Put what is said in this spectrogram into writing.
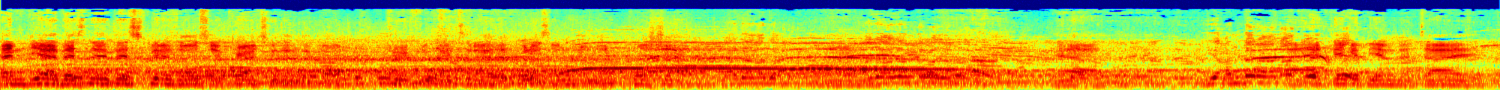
and yeah, their, their, spinners also to them. They got truthfully today. They put us under a lot of pressure. Um, yeah, I think at the end of the day,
